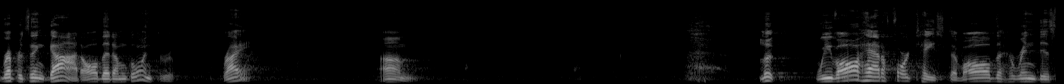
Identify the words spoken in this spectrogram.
represent God, all that I'm going through, right? Um, look, we've all had a foretaste of all the horrendous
